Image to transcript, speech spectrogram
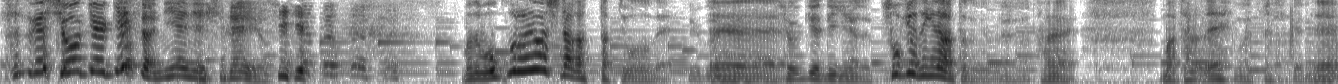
さすが消去検査はニヤニヤしないよ。まあでも怒られはしなかったっていうことで、えー昇級はできなかった。昇級はできなかったということです。はい。まあただね、まあ確かに。え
